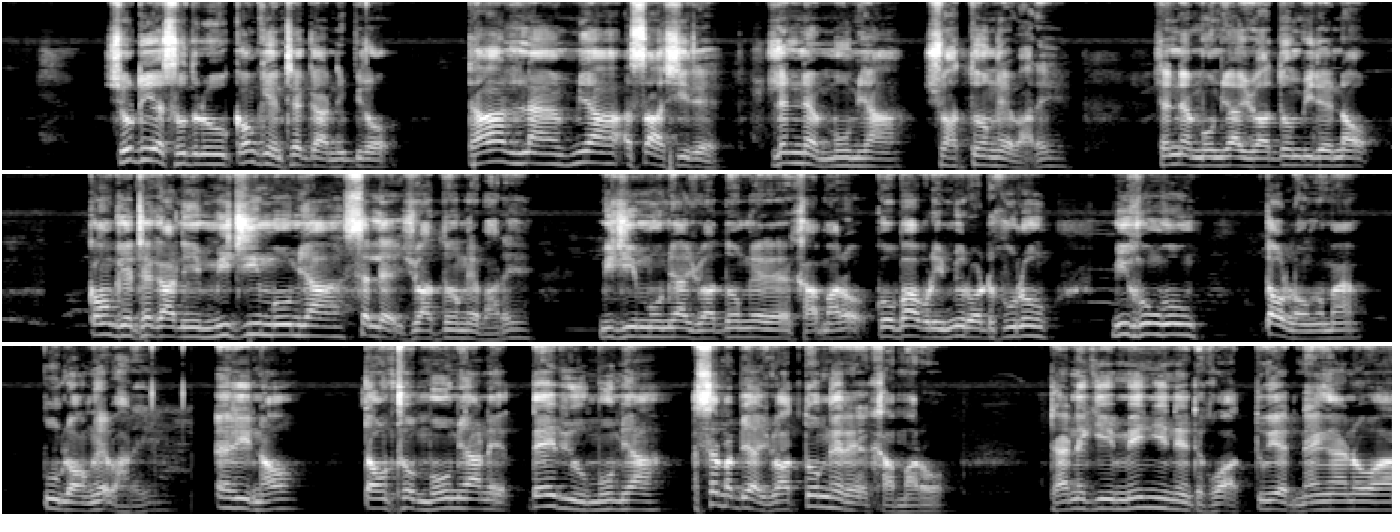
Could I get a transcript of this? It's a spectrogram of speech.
။ရုတ်တရက်ဆိုသလိုကောင်းကင်ထက်ကနေပြီးတော့ဓာလှန်မြားအစရှိတဲ့လက်နက်မိုးများရွာသွန်းခဲ့ပါတယ်။လက်နက်မိုးများရွာသွန်းပြီးတဲ့နောက်ကောင်းကင်ထက်ကနေမိကြီးမိုးများဆက်လက်ရွာသွန်းခဲ့ပါတယ်။ မိကြီးမိုးများရွာသွန်းခဲ့တဲ့အခါမှာတော့ကိုဘဝရီမြို့တော်တစ်ခုလုံးမိခုံခုံတောက်လောင်ကမှန်းပူလောင်ခဲ့ပါတယ်။အဲ့ဒီနောက်တောင်ထွတ်မိုးများနဲ့တဲပြူမိုးများအဆက်မပြတ်ရွာသွန်းခဲ့တဲ့အခါမှာတော့ဒန်နဂီမင်းကြီးနဲ့တကွသူ့ရဲ့နိုင်ငံတော်ဟာ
